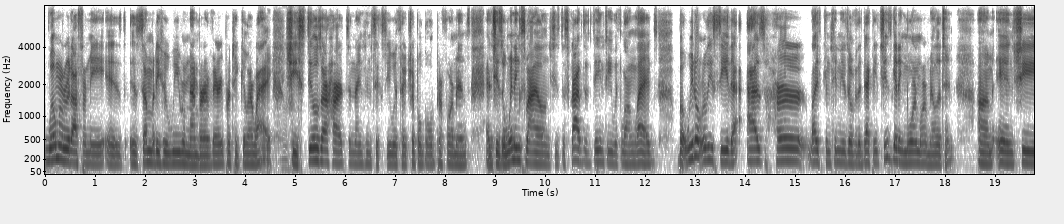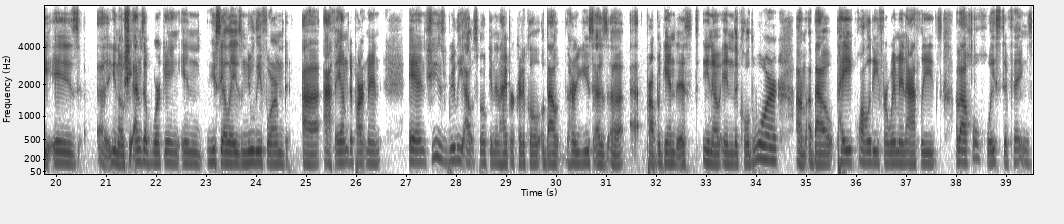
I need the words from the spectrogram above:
Wilma Rudolph for me is is somebody who we remember a very particular way. Mm-hmm. She steals our hearts in 1960 with her triple gold performance, and she's a winning smile, and she's described as dainty with long legs. But we don't really see that as her life continues over the decades, she's getting more and more militant, um, and she is. Uh, you know, she ends up working in UCLA's newly formed uh, AFAM department and she's really outspoken and hypercritical about her use as a propagandist, you know, in the Cold War, um, about pay equality for women athletes, about a whole host of things.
